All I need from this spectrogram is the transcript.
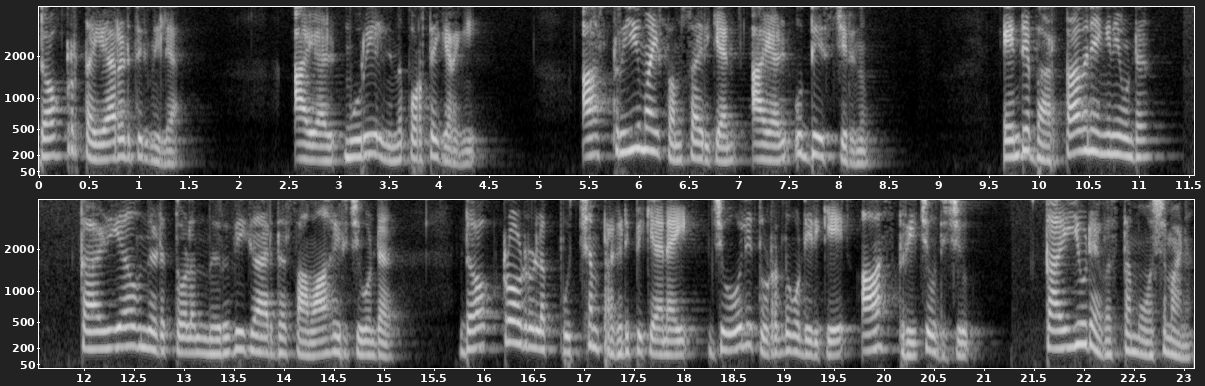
ഡോക്ടർ തയ്യാറെടുത്തിരുന്നില്ല. അയാൾ മുറിയിൽ നിന്ന് പുറത്തേക്കിറങ്ങി ആ സ്ത്രീയുമായി സംസാരിക്കാൻ അയാൾ ഉദ്ദേശിച്ചിരുന്നു. എന്റെ ഭർത്താവിന് എങ്ങനെയുണ്ട്? കഴിയാവുന്നിടത്തോളം നിർവികാരത സമാഹരിച്ചുകൊണ്ട് ഡോക്ടറോടുള്ള പുച്ഛം പ്രകടിപ്പിക്കാനായി ജോലി തുടർന്നുകൊണ്ടിരിക്കെ ആ സ്ത്രീ ചോദിച്ചു. കൈയുടെ അവസ്ഥ മോശമാണ്.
